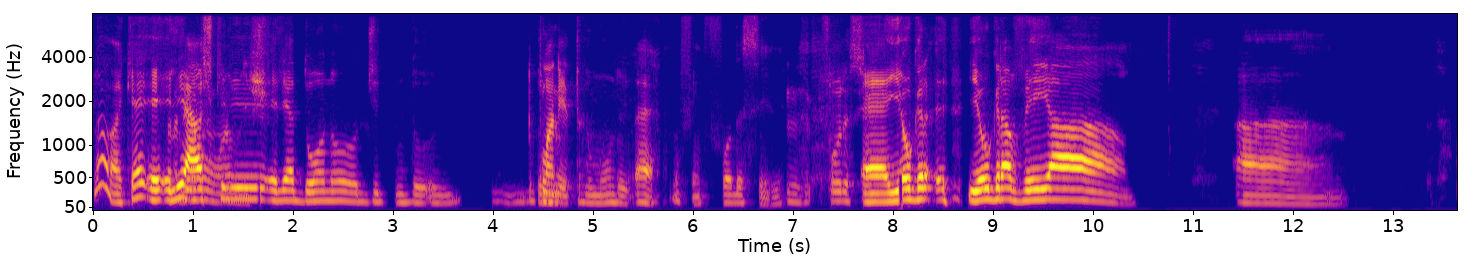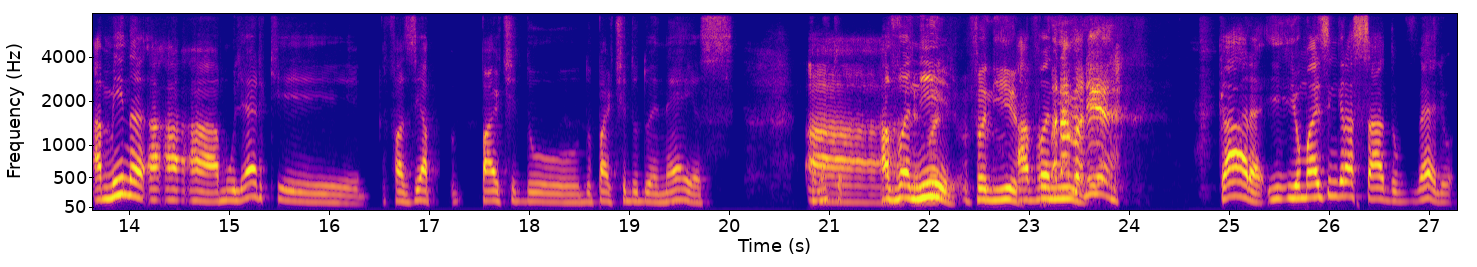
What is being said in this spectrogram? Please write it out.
Não, é que é- ele é acha que é ele, ele é dono de, do, do, planeta. Do mundo. É, enfim, foda-se ele. Hum, foda-se. É, e, eu, e eu gravei a. A, a mina, a, a, a mulher que fazia parte do, do partido do Enéas. como é que- a, a Vanir. Van- Vanir. A Vanir. Ana Vanir. Cara, e, e o mais engraçado, velho,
